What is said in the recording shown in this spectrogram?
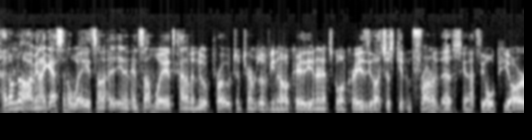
I don't know. I mean, I guess in a way, it's not, in, in some way it's kind of a new approach in terms of you know, okay, the internet's going crazy. Let's just get in front of this. You know, that's the old PR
